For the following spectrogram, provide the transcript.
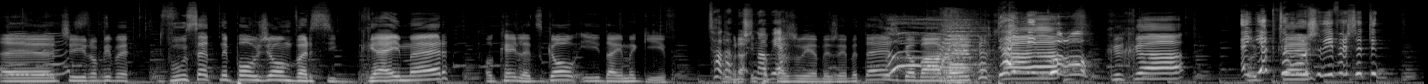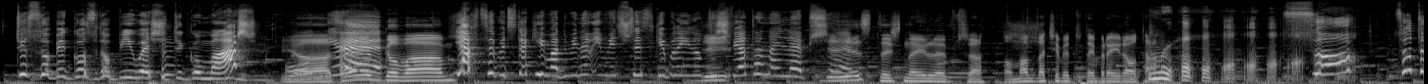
e, czyli robimy 200 poziom wersji gamer. Okej, let's go i dajemy give. Co Dobra, robisz, i nobie? pokazujemy, że my też go mamy. Daj mi go! Haha! Ej, jak to możliwe, że ty, ty sobie go zrobiłeś i ty go masz? Ja o nie! też go mam. Ja chcę być takim adminem i mieć wszystkie brainoty Nie- świata najlepsze. Nie jesteś najlepsza. O, mam dla ciebie tutaj Brainrota. Co? Co to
